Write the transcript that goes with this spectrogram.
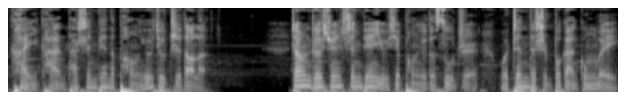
看一看他身边的朋友就知道了。张哲轩身边有些朋友的素质，我真的是不敢恭维。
